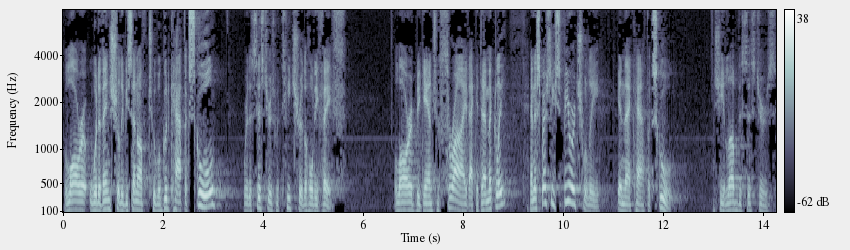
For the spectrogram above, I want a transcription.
Laura would eventually be sent off to a good Catholic school where the sisters would teach her the Holy Faith. Laura began to thrive academically and especially spiritually in that Catholic school. She loved the sisters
